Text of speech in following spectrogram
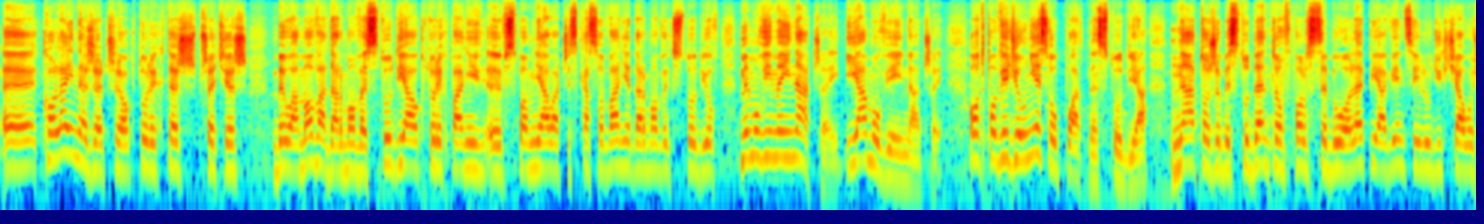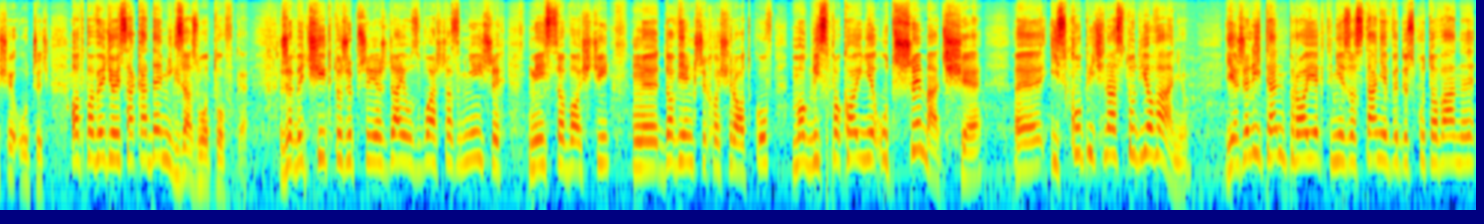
E, Kolejne rzeczy, o których też przecież była mowa, darmowe studia, o których pani e, wspomniała, czy skasowanie darmowych studiów, my mówimy inaczej. Ja mówię inaczej. Odpowiedzią nie są płatne studia na to, żeby studentom w Polsce było lepiej, a więcej ludzi chciało się uczyć. Odpowiedzią jest akademik za złotówkę. Żeby ci, którzy przyjeżdżają, zwłaszcza z mniejszych miejscowości, e, do większych ośrodków, mogli spokojnie utrzymać się i skupić na studiowaniu. Jeżeli ten projekt nie zostanie wydyskutowany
